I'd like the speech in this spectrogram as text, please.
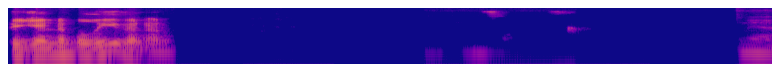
begin to believe in him. Yeah,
